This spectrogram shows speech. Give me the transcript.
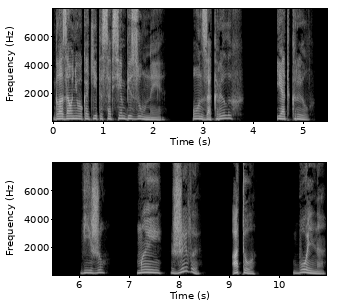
Глаза у него какие-то совсем безумные. Он закрыл их и открыл. «Вижу. Мы живы? А то. Больно.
